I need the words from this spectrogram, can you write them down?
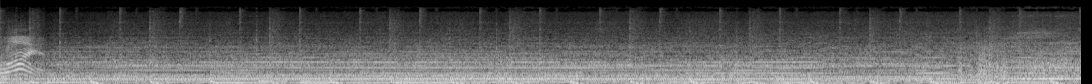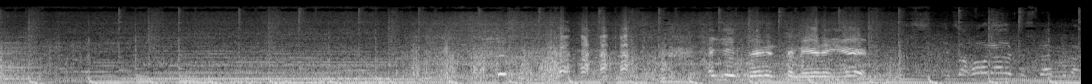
flying. I get grinning from ear to ear. It's a whole other perspective up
